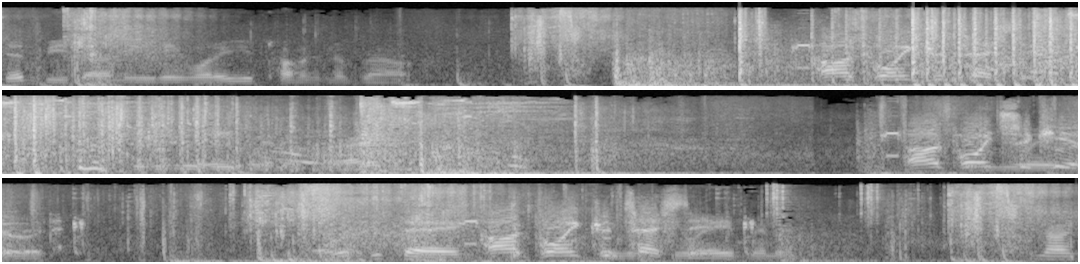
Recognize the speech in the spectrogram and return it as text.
should be done eating. What are you talking about? Hard point contested. Give you eight minutes, alright? Hard point Give secured. What would you say? Hard point contested. eight minutes. Not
